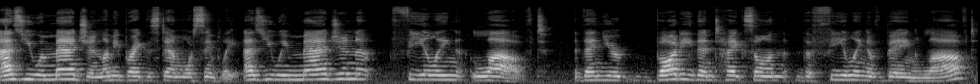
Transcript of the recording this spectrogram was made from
as you imagine, let me break this down more simply. As you imagine feeling loved, then your body then takes on the feeling of being loved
